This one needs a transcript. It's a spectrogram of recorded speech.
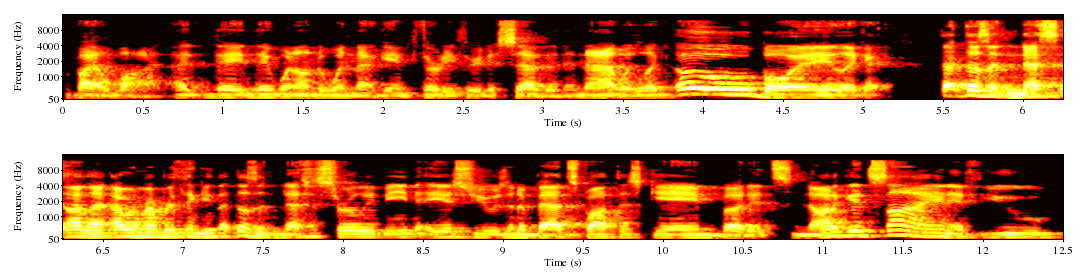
by a lot. I, they they went on to win that game 33 to 7 and that was like, "Oh boy, like I, that doesn't necessarily I remember thinking that doesn't necessarily mean ASU is in a bad spot this game, but it's not a good sign if you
